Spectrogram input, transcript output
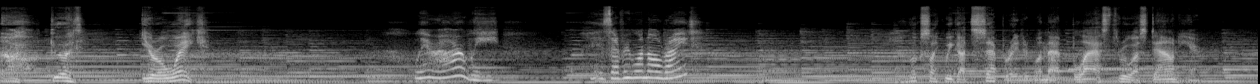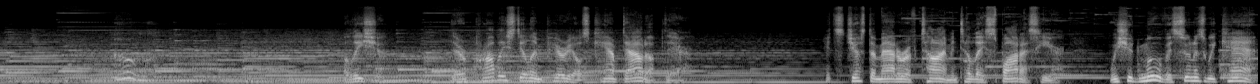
Oh, good. You're awake. Where are we? Is everyone alright? It looks like we got separated when that blast threw us down here. Oh, Alicia, there are probably still Imperials camped out up there. It's just a matter of time until they spot us here. We should move as soon as we can.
